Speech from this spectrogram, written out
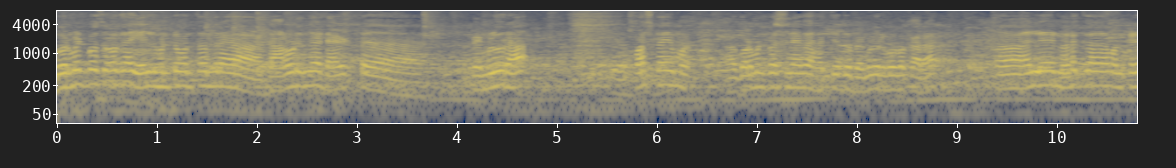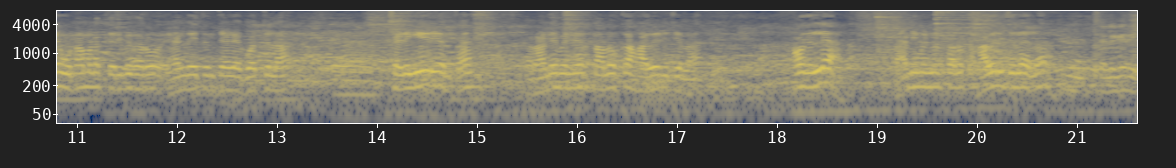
ಗೌರ್ಮೆಂಟ್ ಬಸ್ ಒಳಗೆ ಎಲ್ಲಿ ಹೊಂಟು ಅಂತಂದ್ರೆ ಧಾರವಾಡದಿಂದ direct Bengaluru. First time government ಬಸ್ನಾಗ ಹತ್ತಿದ್ದು ಬೆಂಗಳೂರಿಗೆ ಹೋಗ್ಬೇಕಾರ. ಅಲ್ಲಿ ನಡಕ ಒಂದು ಕಡೆ ಊಟ ಮಾಡಕ್ಕೆ ತೆರಿಬಿದಾರು. ಹೆಂಗೈತೆ ಅಂತೇಳಿ ಗೊತ್ತಿಲ್ಲ. ಚಳಿಗೇರಿ ಅಂತ ರಾಣಿಬೆನ್ನೂರು ತಾಲೂಕು ಹಾವೇರಿ ಜಿಲ್ಲಾ. ಹೌದಲ್ಲ ರಾಣಿಬೆನ್ನೂರು ತಾಲೂಕು ಹಾವೇರಿ ಜಿಲ್ಲೆ ಅಲ್ಲ? ಚಲಗಿರಿ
